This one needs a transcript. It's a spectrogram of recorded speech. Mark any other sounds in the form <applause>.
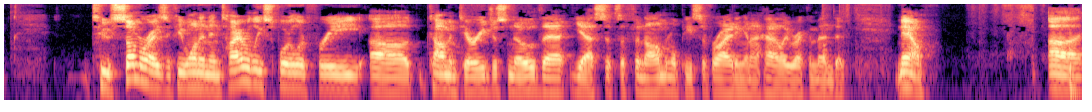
to summarize, if you want an entirely spoiler-free uh, commentary, just know that, yes, it's a phenomenal piece of writing, and I highly recommend it. Now, uh,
